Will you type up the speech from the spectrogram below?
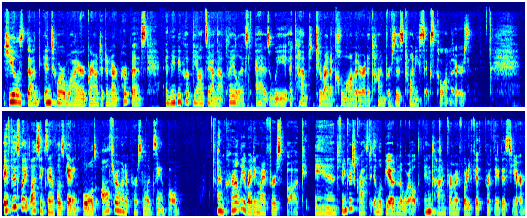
heels dug into our wire, grounded in our purpose, and maybe put Beyonce on that playlist as we attempt to run a kilometer at a time versus 26 kilometers. If this weight loss example is getting old, I'll throw in a personal example. I'm currently writing my first book, and fingers crossed it will be out in the world in time for my 45th birthday this year.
